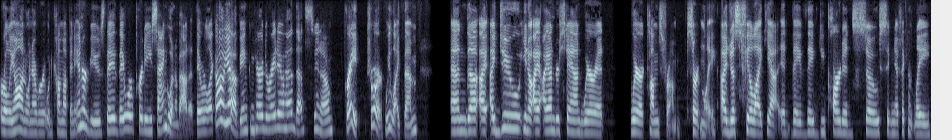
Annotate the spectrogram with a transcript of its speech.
early on, whenever it would come up in interviews, they they were pretty sanguine about it. They were like, "Oh yeah, being compared to Radiohead, that's you know great, sure, we like them." And uh, I I do you know I I understand where it where it comes from. Certainly, I just feel like yeah, it they've they've departed so significantly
